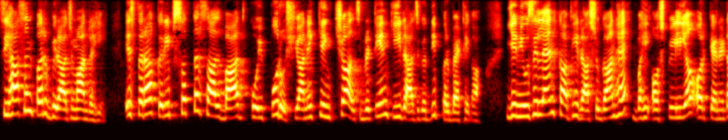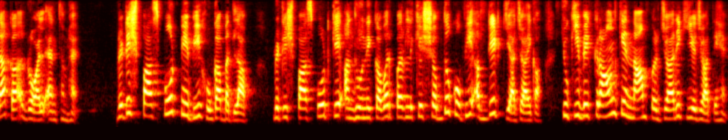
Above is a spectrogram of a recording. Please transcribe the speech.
सिंहासन पर विराजमान रही। इस तरह करीब 70 साल बाद कोई पुरुष, यानी किंग चार्ल्स, ब्रिटेन की राजगद्दी पर बैठेगा। ये न्यूजीलैंड का भी राष्ट्रगान है, वही ऑस्ट्रेलिया और कनाडा का रॉयल एंथम है। ब्रिटिश पासपोर्ट में भी होगा बदलाव। ब्रिटिश पासपोर्ट के अंदरूनी कवर पर लिखे शब्दों को भी अपडेट किया जाएगा, क्योंकि वे क्राउन के नाम पर जारी किए जाते हैं।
